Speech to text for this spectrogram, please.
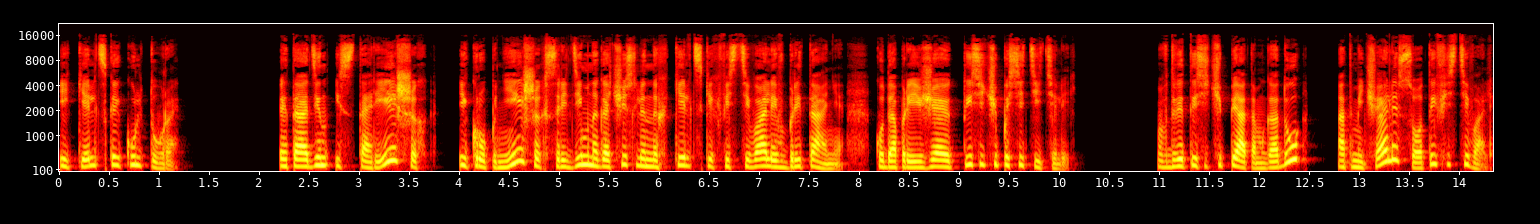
и кельтской культуры. Это один из старейших и крупнейших среди многочисленных кельтских фестивалей в Британии, куда приезжают тысячи посетителей. В 2005 году отмечали сотый фестиваль.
